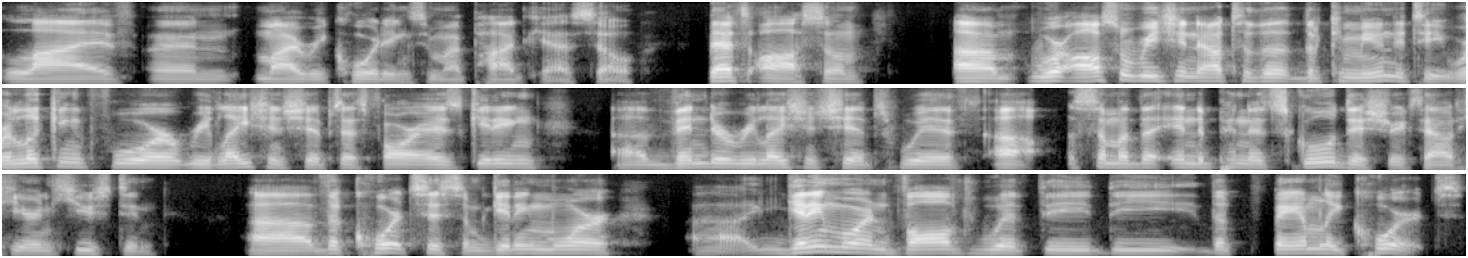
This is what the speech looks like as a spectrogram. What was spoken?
live and my recordings and my podcast. So that's awesome. Um, we're also reaching out to the the community. We're looking for relationships as far as getting uh, vendor relationships with uh, some of the independent school districts out here in Houston. Uh, the court system, getting more uh, getting more involved with the the the family courts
